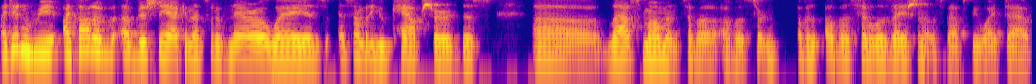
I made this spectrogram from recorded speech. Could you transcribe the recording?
I didn't re- I thought of, of Vishniac in that sort of narrow way as, as somebody who captured this uh, last moments of a, of a certain of a, of a civilization that was about to be wiped out.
